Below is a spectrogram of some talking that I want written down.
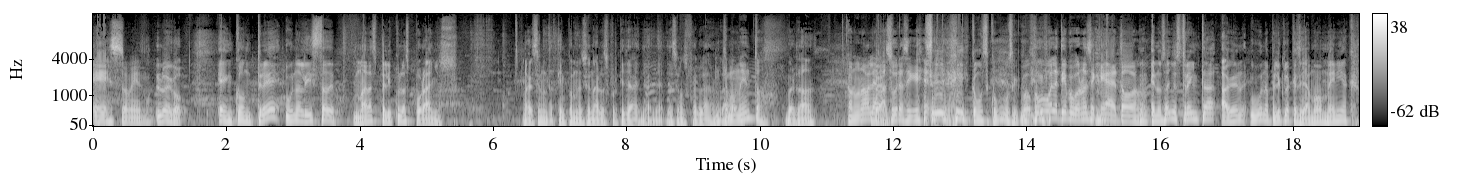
Eso mismo. Luego, encontré una lista de malas películas por años. A ver si nos da tiempo de mencionarlas porque ya, ya, ya, ya se nos fue la. ¿En la qué hora, momento? ¿Verdad? Cuando uno habla de basura, así que. Sí, ¿cómo, se- cómo, se- ¿Cómo, cómo vuela el tiempo cuando uno se queja de todo? En los años 30 había, hubo una película que se llamó Maniac.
